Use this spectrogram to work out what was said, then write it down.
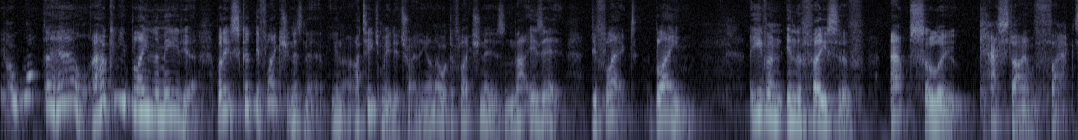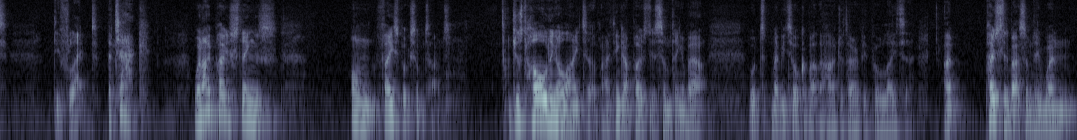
You know, what the hell? How can you blame the media? But it's good deflection, isn't it? You know, I teach media training. I know what deflection is, and that is it. Deflect, blame. Even in the face of absolute cast iron fact deflect, attack. When I post things on Facebook sometimes, just holding a light up, I think I posted something about, we'll maybe talk about the hydrotherapy pool later. I posted about something when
